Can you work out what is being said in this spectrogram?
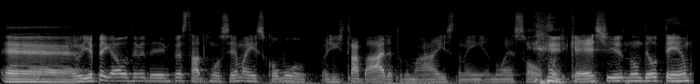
É... Eu ia pegar o DVD emprestado com você, mas como a gente trabalha e tudo mais também, não é só o podcast, não deu tempo.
